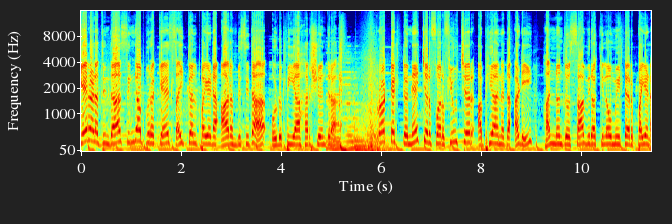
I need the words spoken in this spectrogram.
ಕೇರಳದಿಂದ ಸಿಂಗಾಪುರಕ್ಕೆ ಸೈಕಲ್ ಪಯಣ ಆರಂಭಿಸಿದ ಉಡುಪಿಯ Harshendra. Protect nature for future ಅಭಿಯಾನದ ಅಡಿ ಹನ್ನೊಂದು ಸಾವಿರ ಕಿಲೋಮೀಟರ್ ಪಯಣ.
